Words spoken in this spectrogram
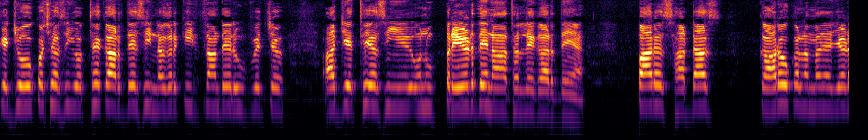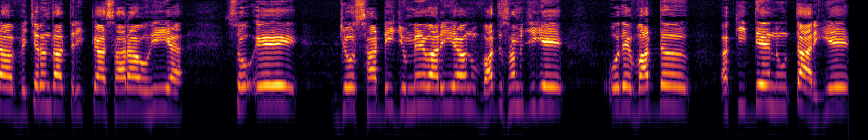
ਕਿ ਜੋ ਕੁਝ ਅਸੀਂ ਉੱਥੇ ਕਰਦੇ ਸੀ ਨਗਰ ਕੀਰਤਨਾਂ ਦੇ ਰੂਪ ਵਿੱਚ, ਅੱਜ ਇੱਥੇ ਅਸੀਂ ਉਹਨੂੰ ਪਰੇਡ ਦੇ ਨਾਂ ਥੱਲੇ ਕਰਦੇ ਆਂ ਪਰ ਸਾਡਾ ਕਾਰੋ ਕਲਮ ਜਿਹੜਾ ਵਿਚਰਨ ਦਾ ਤਰੀਕਾ ਸਾਰਾ ਉਹੀ ਹੈ। ਸੋ ਇਹ ਜੋ ਸਾਡੀ ਜ਼ਿੰਮੇਵਾਰੀ ਆ ਉਹਨੂੰ ਵੱਧ ਸਮਝੀਏ, ਉਹਦੇ ਵੱਧ ਅਕੀਦੇ ਨੂੰ ਧਾਰੀਏ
